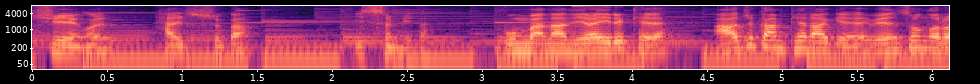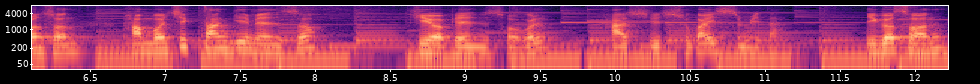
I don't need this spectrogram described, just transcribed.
주행을 할 수가 있습니다. 뿐만 아니라 이렇게 아주 간편하게 왼손 오른손 한 번씩 당기면서 기어 변속을 하실 수가 있습니다. 이것은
